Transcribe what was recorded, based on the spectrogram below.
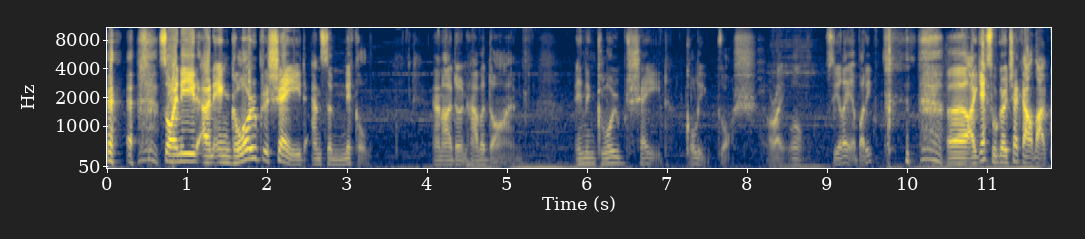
so I need an englobed shade and some nickel. And I don't have a dime. An englobed shade. Golly gosh. Alright, well, See you later, buddy. uh, I guess we'll go check out that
